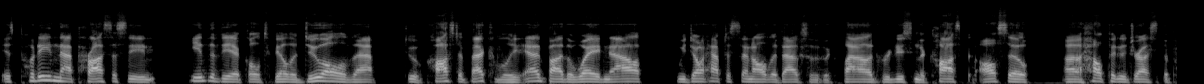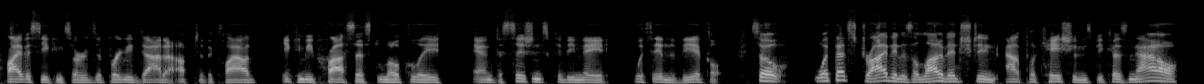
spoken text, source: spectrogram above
is putting that processing in the vehicle to be able to do all of that, do it cost effectively. And by the way, now we don't have to send all the data to the cloud, reducing the cost, but also uh, helping address the privacy concerns of bringing data up to the cloud. It can be processed locally and decisions can be made within the vehicle. So, what that's driving is a lot of interesting applications because now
